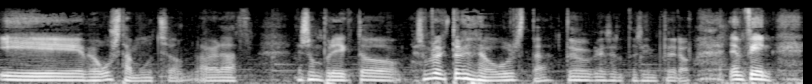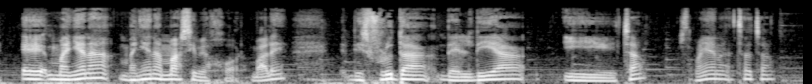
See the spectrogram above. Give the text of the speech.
Y me gusta mucho, la verdad. Es un proyecto, es un proyecto que me gusta, tengo que serte sincero. En fin, eh, mañana, mañana más y mejor, ¿vale? Disfruta del día y chao. Hasta mañana, chao, chao.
